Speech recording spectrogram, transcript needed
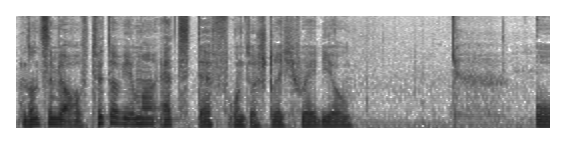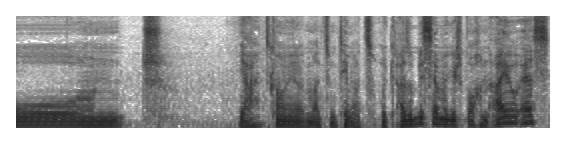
Ansonsten sind wir auch auf Twitter wie immer, at def-radio. Und ja, jetzt kommen wir mal zum Thema zurück. Also bisher haben wir gesprochen iOS.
